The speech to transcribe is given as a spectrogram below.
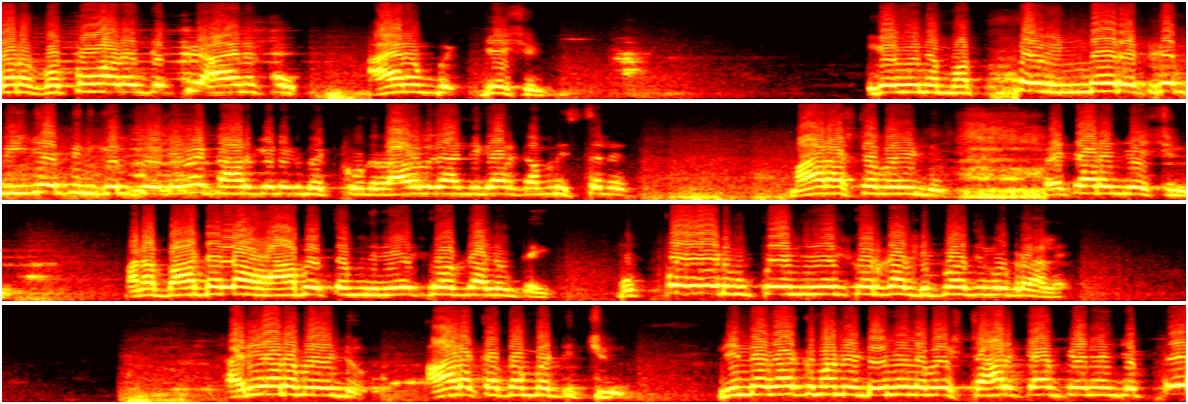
చాలా గొప్పవాడని చెప్పి ఆయనకు ఆయన చేసిండు. ఇక ఈయన మొత్తం ఇండైరెక్ట్గా బీజేపీని గెలిపేయడమే టార్గెట్గా పెట్టుకుండు. రాహుల్ గాంధీ గారు గమనిస్తలేదు. మహారాష్ట్ర పోయిండు. ప్రచారం చేసిండు. మన బార్డర్లో యాభై తొమ్మిది నియోజకవర్గాలు ఉంటాయి. ముప్పై ఏడు ముప్పై ఎనిమిది నియోజకవర్గాలు డిపాజిట్ కూడా రాలే. హర్యానా పోయిండు ఆడ కథం పట్టించు. నిన్న కాక మన ఢిల్లీలో పోయి స్టార్ క్యాంపెయిన్ అని చెప్తే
